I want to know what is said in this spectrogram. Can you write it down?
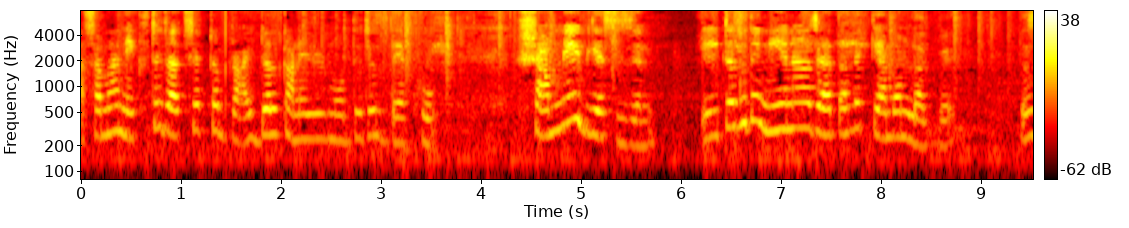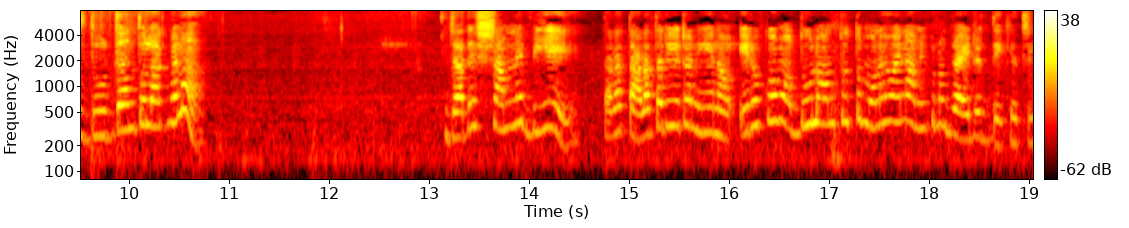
আচ্ছা আমরা নেক্সটে যাচ্ছি একটা ব্রাইডাল কানের মধ্যে জাস্ট দেখো। সামনেই বিয়ে সিজন এইটা যদি নিয়ে নেওয়া যায়, তাহলে কেমন লাগবে? জাস্ট দুর্দান্ত লাগবে না? যাদের সামনে বিয়ে তারা তাড়াতাড়ি এটা নিয়ে নাও। এরকম দুল অন্তত মনে হয় না আমি কোনো ব্রাইডের দেখেছি।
